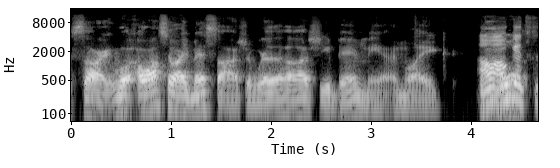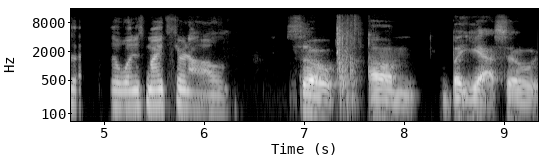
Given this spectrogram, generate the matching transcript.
Sorry. Well, also I miss Sasha. Where the hell has she been, man? Like, I'll, I'll get to that. So when it's my turn, I'll. so, um, but yeah, so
